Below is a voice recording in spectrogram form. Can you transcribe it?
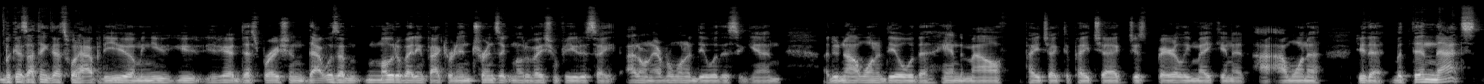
because I think that's what happened to you. I mean, you you you had desperation. That was a motivating factor, an intrinsic motivation for you to say, "I don't ever want to deal with this again. I do not want to deal with the hand to mouth, paycheck to paycheck, just barely making it. I, I want to do that." But then that's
